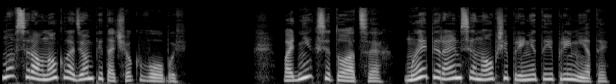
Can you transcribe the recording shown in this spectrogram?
но все равно кладем пятачок в обувь. В одних ситуациях мы опираемся на общепринятые приметы,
